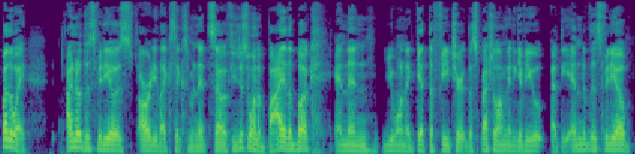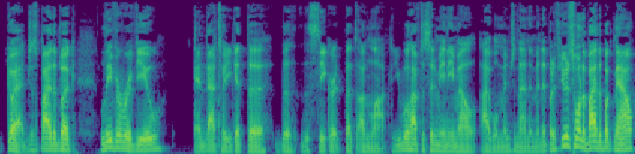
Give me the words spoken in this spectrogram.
By the way, I know this video is already like six minutes, so if you just want to buy the book and then you want to get the feature, the special I'm going to give you at the end of this video, go ahead, just buy the book, leave a review, and that's how you get the, the the secret that's unlocked. You will have to send me an email. I will mention that in a minute. But if you just want to buy the book now,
